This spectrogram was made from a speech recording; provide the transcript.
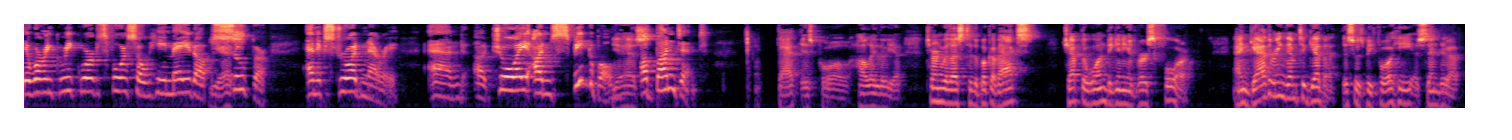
There weren't Greek words for, so he made up Yes. super and extraordinary and uh, joy unspeakable, Yes. abundant. That is Paul. Hallelujah. Turn with us to the book of Acts, chapter 1, beginning at verse 4. And gathering them together, this was before he ascended up,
